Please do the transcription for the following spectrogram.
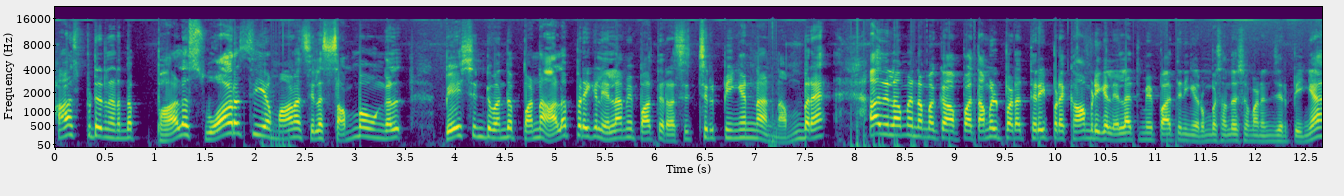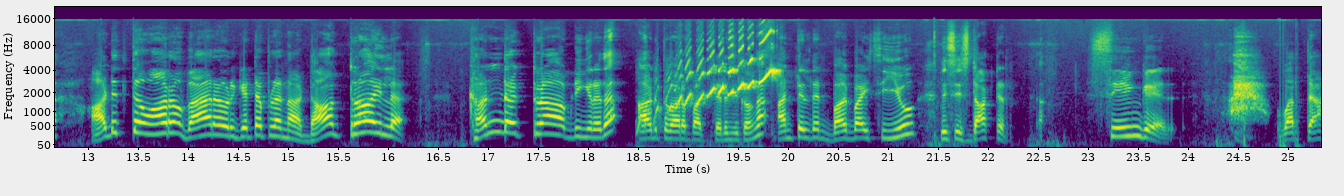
ஹாஸ்பிட்டல் நடந்த பல சுவாரஸ்யமான சில சம்பவங்கள் பேஷண்ட் வந்து பண்ண அலப்பறைகள் எல்லாமே பார்த்து ரசிச்சிருப்பீங்கன்னு நான் நம்புகிறேன் அது இல்லாமல் நமக்கு அப்போ தமிழ் பட திரைப்பட காமெடிகள் எல்லாத்தையுமே பார்த்து நீங்கள் ரொம்ப சந்தோஷமாக அடைஞ்சிருப்பீங்க அடுத்த வாரம் வேற ஒரு கெட்டப்பில் நான் டாக்டரா இல்லை கண்டக்டரா அப்படிங்கிறத அடுத்த வாரம் பார்த்து தெரிஞ்சுக்கோங்க. Until then bye bye see you this is doctor single வர்த்தா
